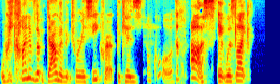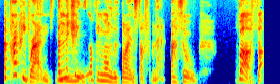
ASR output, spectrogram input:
We kind of looked down at Victoria's Secret because Of course. us, it was like a preppy brand, and Mhm. literally, there's nothing wrong with buying stuff from there at all. But for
